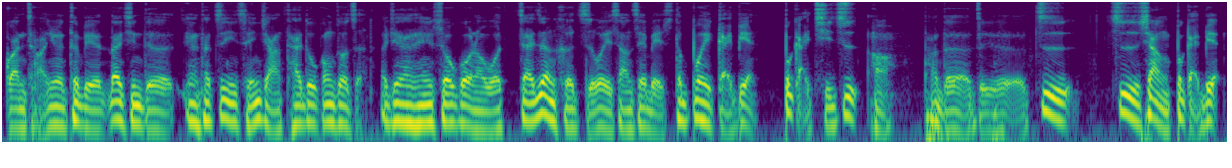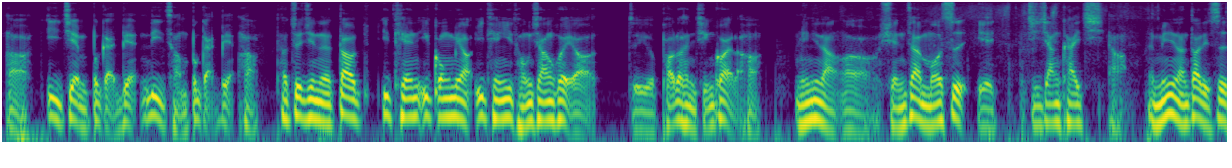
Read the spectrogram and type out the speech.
观察，因为特别赖清德，因为他自己曾经讲台独工作者，而且他曾经说过呢，我在任何职位上这辈子都不会改变，不改其志啊，他的这个志志向不改变啊，意见不改变，立场不改变哈。他最近呢，到一天一宫庙，一天一同乡会啊，这个跑得很勤快了哈。民进党哦，选战模式也即将开启啊。民进党到底是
